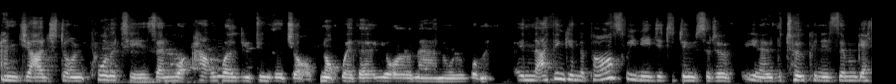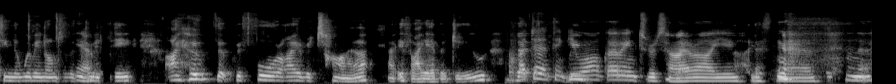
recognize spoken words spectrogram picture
and judged on qualities and what how well you do the job, not whether you're a man or a woman. And I think in the past we needed to do sort of, you know, the tokenism, getting the women onto the yeah. committee. I hope that before I retire, if I ever do, I don't think we, you are going to retire, are you? No, no.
